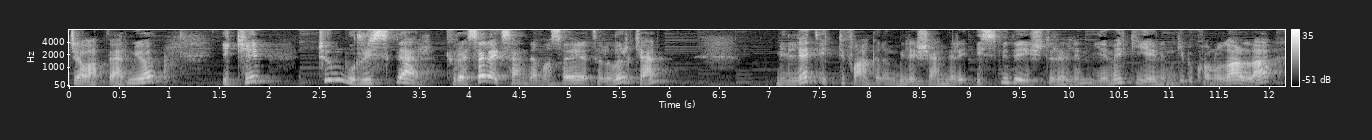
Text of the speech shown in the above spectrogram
cevap vermiyor. İki, tüm bu riskler küresel eksende masaya yatırılırken Millet İttifakı'nın bileşenleri ismi değiştirelim, yemek yiyelim gibi konularla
